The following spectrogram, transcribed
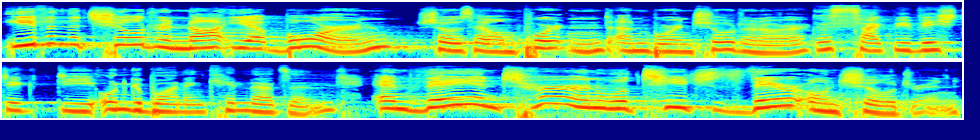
even the children not yet born. Shows how important unborn children are. Das zeigt, wie wichtig die ungeborenen Kinder sind. And they in turn will teach their own children.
